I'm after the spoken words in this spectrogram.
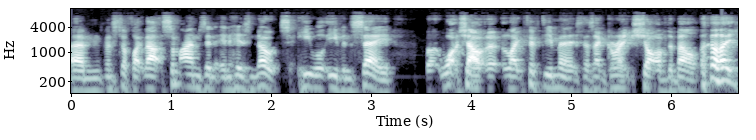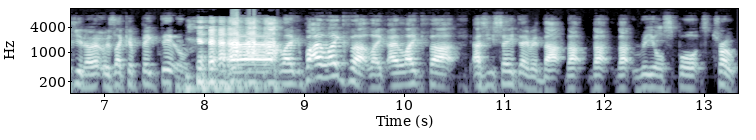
um, and stuff like that, sometimes in, in his notes he will even say. Watch out! At like 15 minutes, there's a great shot of the belt. like you know, it was like a big deal uh, like, but I like that. Like, I like that, as you say, David. That that that that real sports trope,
